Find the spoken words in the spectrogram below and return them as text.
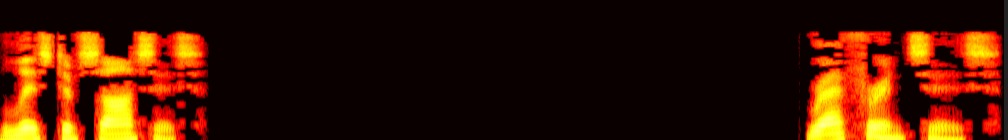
List of sauces. References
